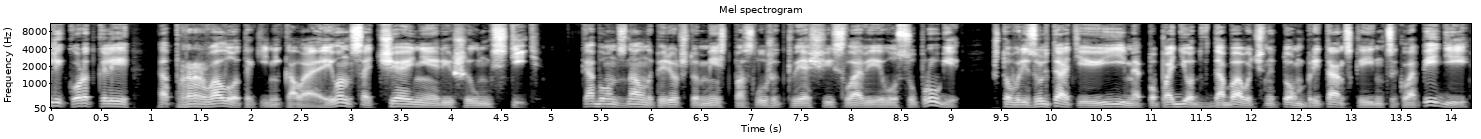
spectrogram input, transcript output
ли, коротко ли, а прорвало таки Николая, и он с отчаяния решил мстить. Кабы он знал наперед, что месть послужит к вящей славе его супруги, что в результате ее имя попадет в добавочный том британской энциклопедии,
